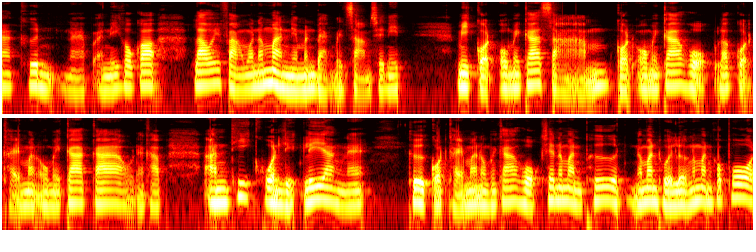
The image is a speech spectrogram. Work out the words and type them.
มากขึ้นนะครับอันนี้เขาก็เล่าให้ฟังว่าน้ำมันเนี่ยมันแบ่งเป็น 3 ชนิด มีกรดโอเมก้า3กรดโอเมก้า6แล้วกรดไขมันโอเมก้า9นะครับ อันที่ควรหลีกเลี่ยงนะคือกรดไขมันโอเมก้า6เช่นน้ำมันพืช น้ำมันถั่วเหลืองน้ำมันข้าวโพด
